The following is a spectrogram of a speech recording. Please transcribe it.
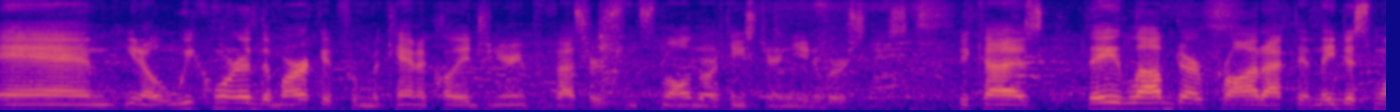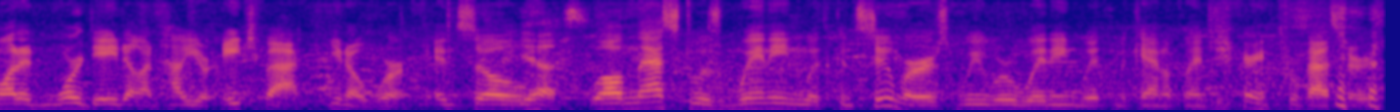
And you know, we cornered the market for mechanical engineering professors from small northeastern universities because they loved our product and they just wanted more data on how your HVAC, you know, worked. And so Yes. while Nest was winning with consumers, we were winning with mechanical engineering professors.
